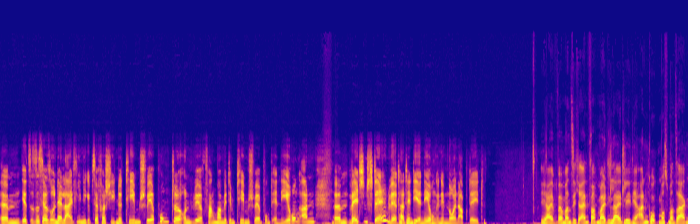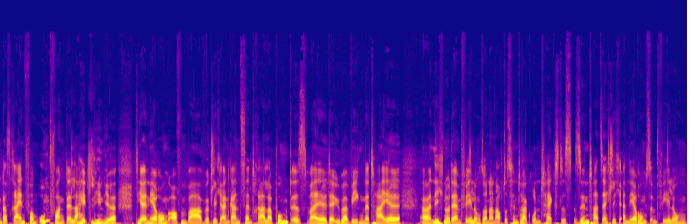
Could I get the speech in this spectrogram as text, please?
Ähm, jetzt ist es ja so, in der Leitlinie gibt es ja verschiedene Themenschwerpunkte und wir fangen mal mit dem Themenschwerpunkt Ernährung an. Ähm, welchen Stellenwert hat denn die Ernährung in dem neuen Update? Ja, wenn man sich einfach mal die Leitlinie anguckt, muss man sagen, dass rein vom Umfang der Leitlinie die Ernährung offenbar wirklich ein ganz zentraler Punkt ist, weil der überwiegende Teil äh, nicht nur der Empfehlung, sondern auch des Hintergrundtextes sind tatsächlich Ernährungsempfehlungen.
